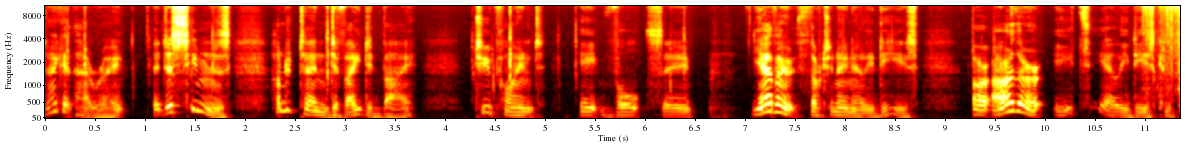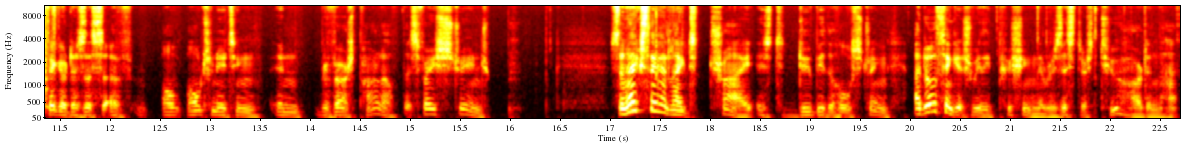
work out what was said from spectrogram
Did I get that right? It just seems 110 divided by 2.8 volts, uh, yeah, about 39 LEDs. Or are there 80 LEDs configured as a sort of alternating in reverse parallel? That's very strange. So the next thing I'd like to try is to dooby the whole string. I don't think it's really pushing the resistors too hard in that.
